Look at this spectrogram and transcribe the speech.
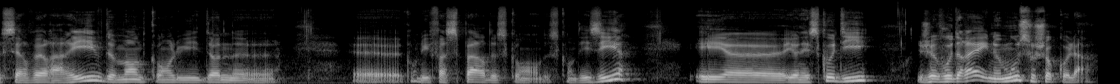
serveur arrive, demande qu'on lui donne euh, qu'on lui fasse part de ce qu'on désire. Et euh, Ionesco dit Je voudrais une mousse au chocolat.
